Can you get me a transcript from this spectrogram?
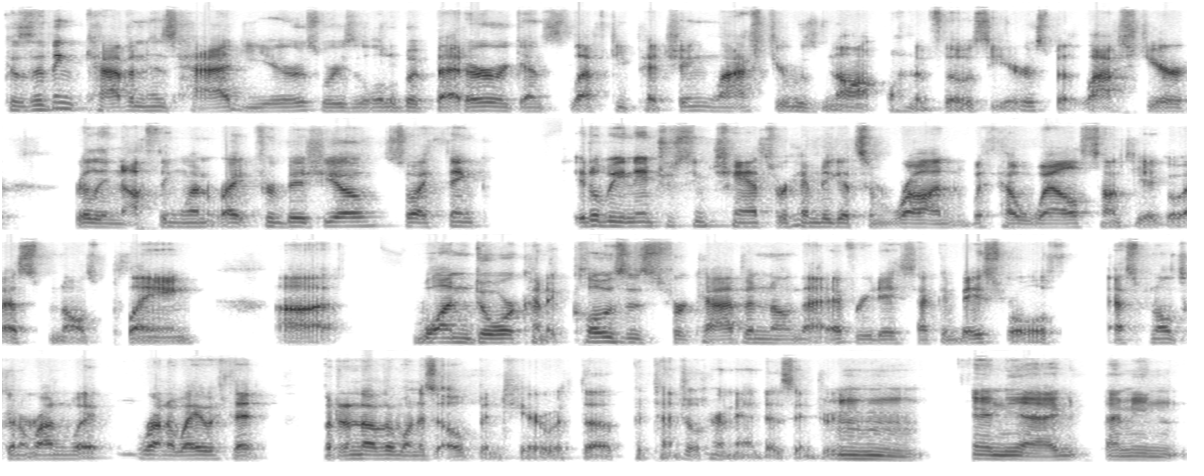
because I think Cavan has had years where he's a little bit better against lefty pitching. Last year was not one of those years, but last year really nothing went right for Biggio. So I think it'll be an interesting chance for him to get some run with how well Santiago Espinal's playing. Uh, one door kind of closes for Cavan on that everyday second base role if Espinal's going to run away, run away with it. But another one is opened here with the potential Hernandez injury. Mm-hmm. And yeah, I mean,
